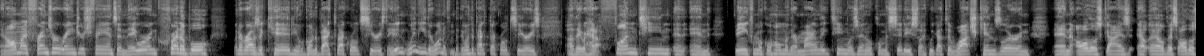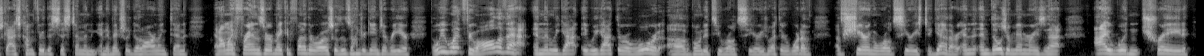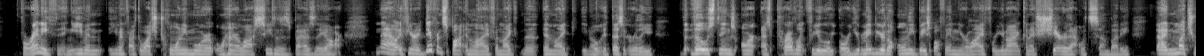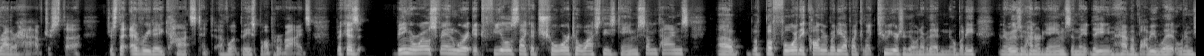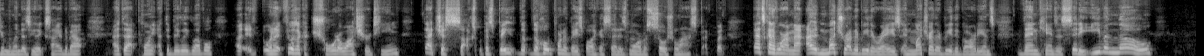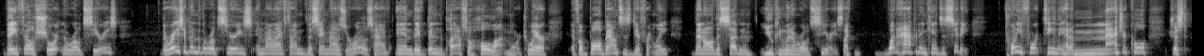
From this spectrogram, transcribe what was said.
And all my friends were Rangers fans and they were incredible whenever I was a kid, you know, going to back to back World Series. They didn't win either one of them, but they went to back to back World Series. Uh, they had a fun team, and, and, being from Oklahoma, their minor league team was in Oklahoma City. So like we got to watch Kinsler and and all those guys, Elvis, all those guys come through the system and, and eventually go to Arlington. And all my friends were making fun of the Royals because lose 100 games every year. But we went through all of that, and then we got we got the reward of going to two World Series. We got the reward of of sharing a World Series together, and and those are memories that I wouldn't trade for anything, even even if I have to watch 20 more 100 lost seasons as bad as they are. Now, if you're in a different spot in life and like the and like you know it doesn't really th- those things aren't as prevalent for you, or, or you're maybe you're the only baseball fan in your life where you're not going to share that with somebody, then I'd much rather have just the just the everyday constant of what baseball provides because being a Royals fan where it feels like a chore to watch these games sometimes. Uh, b- before they called everybody up, like like two years ago, whenever they had nobody and they were losing 100 games, and they, they didn't even have a Bobby Witt or MJ Melendez to get excited about at that point at the big league level. Uh, it, when it feels like a chore to watch your team, that just sucks because ba- the, the whole point of baseball, like I said, is more of a social aspect. But that's kind of where I'm at. I would much rather be the Rays and much rather be the Guardians than Kansas City, even though they fell short in the World Series the Rays have been to the World Series in my lifetime the same amount as the Royals have, and they've been in the playoffs a whole lot more. To where if a ball bounces differently, then all of a sudden you can win a World Series. Like what happened in Kansas City, 2014, they had a magical, just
